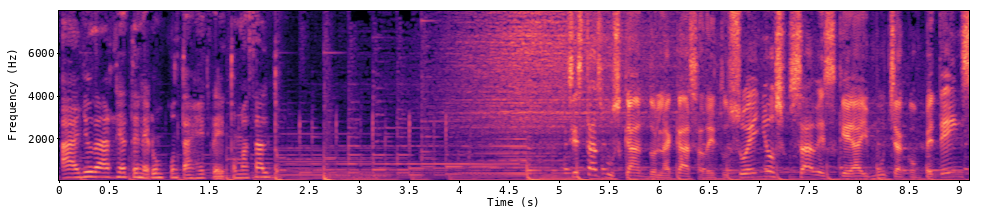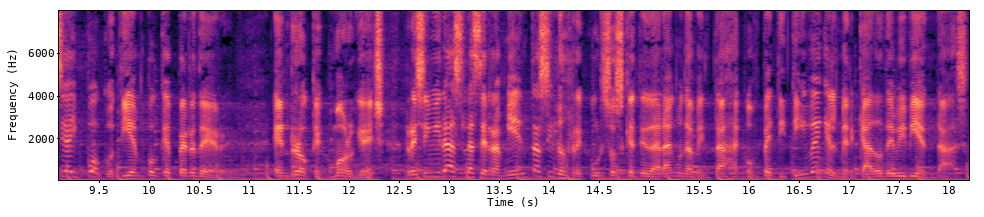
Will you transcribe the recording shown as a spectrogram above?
a ayudarle a tener un puntaje de crédito más alto. Si estás buscando la casa de tus sueños, sabes que hay mucha competencia y poco tiempo que perder. En Rocket Mortgage recibirás las herramientas y los recursos que te darán una ventaja competitiva en el mercado de viviendas.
